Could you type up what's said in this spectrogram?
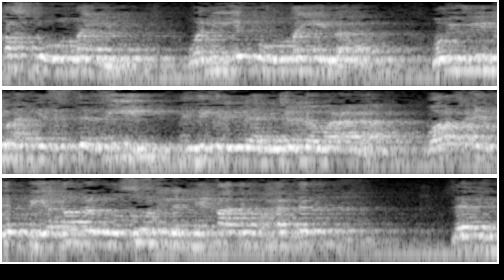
قصده طيب ونيته طيبة ويريد أن يستفيد من ذكر الله جل وعلا. ورفع الوصول إلى الميقات المحدد لكن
